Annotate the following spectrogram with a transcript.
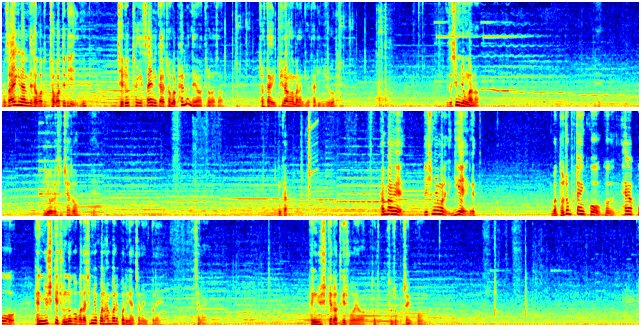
뭐 쌓이긴 하는데 저것 저것들이 재료창에 쌓이니까 저걸 팔면 돼요. 들어가서 적당히 필요한 것만 남기고 달인주. 그래서 16만 원. 리오레스 최소. 예. 그러니까 한 방에 16만 원 이게 그러니까 뭐 도적 복장 입고 그 해갖고 160개 죽는 거보다 16만 원한 번에 버리는 게 낫잖아요 이번에. 그렇잖아요. 160개를 어떻게 주어요? 도, 도적 복장 입고.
